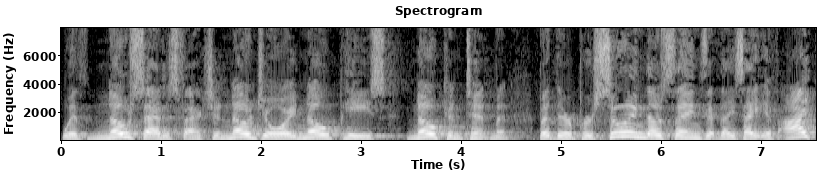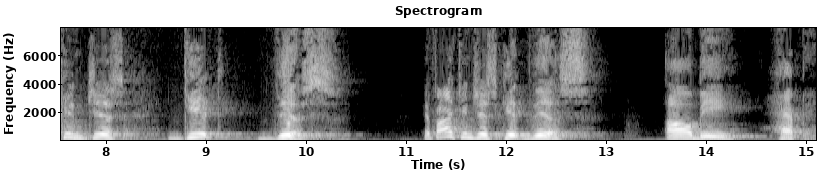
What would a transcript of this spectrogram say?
with no satisfaction, no joy, no peace, no contentment, but they're pursuing those things that they say, if I can just get this, if I can just get this, I'll be happy.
